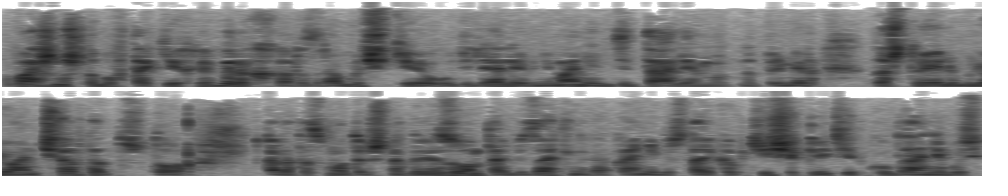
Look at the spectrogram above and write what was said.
Важно, чтобы в таких играх разработчики уделяли внимание деталям. Вот, например, за что я люблю Uncharted, что когда ты смотришь на горизонт, обязательно какая-нибудь стайка птичек летит куда-нибудь,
